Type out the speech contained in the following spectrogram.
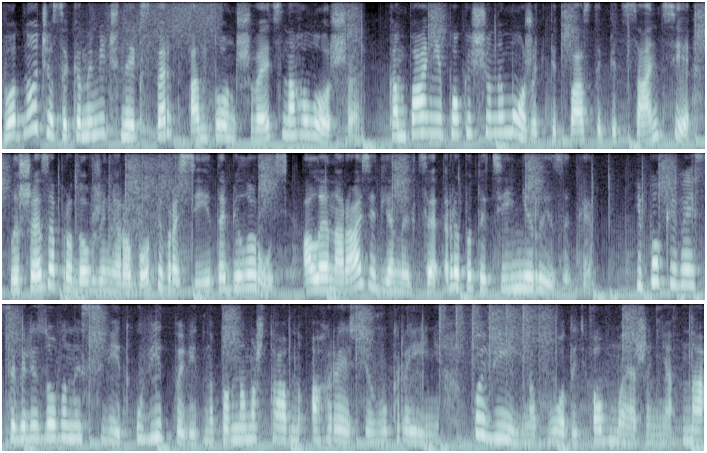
Водночас економічний експерт Антон Швець наголошує, компанії поки що не можуть підпасти під санкції лише за продовження роботи в Росії та Білорусі, але наразі для них це репутаційні ризики. І поки весь цивілізований світ у відповідь на повномасштабну агресію в Україні повільно вводить обмеження на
